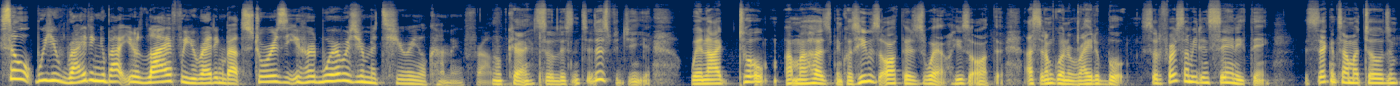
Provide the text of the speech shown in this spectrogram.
So, were you writing about your life? Were you writing about stories that you heard? Where was your material coming from? Okay, so listen to this, Virginia. When I told uh, my husband, because he was author as well, he's an author, I said, I'm going to write a book. So the first time he didn't say anything. The second time I told him,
